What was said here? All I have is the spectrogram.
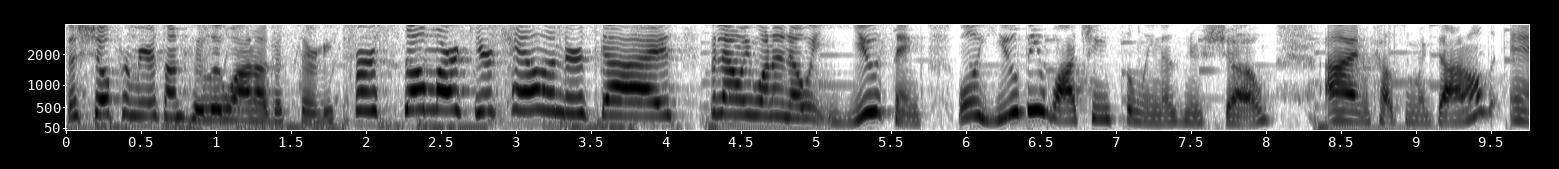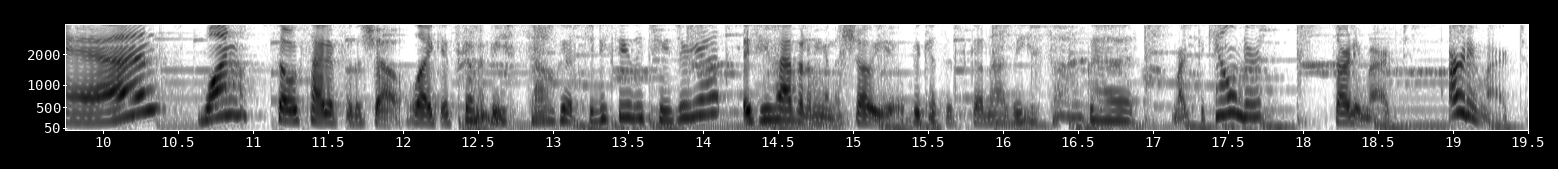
The show premieres on Hulu on August 31st, so mark your calendars, guys. But now we want to know what you think. Will you be watching Selena's new show? I'm Kelsey MacDonald, and one, so excited for the show. Like, it's gonna be so good. Did you see the teaser yet? If you haven't, I'm gonna show you because it's gonna be so good. Mark the calendars. It's already marked. Already marked.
